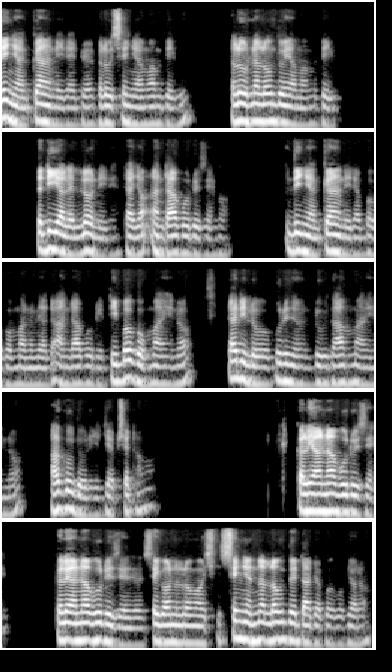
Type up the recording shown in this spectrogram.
သိဉာဏ်ကန့်နေတဲ့အတွက်ဘယ်လိုဆင်ញမှမသိဘူးဘယ်လိုနှလုံးသွင်းရမှမသိဘူး တတိယလည်းလွတ်နေတယ်ဒါကြောင့်အန္တပုရိဇဉ်ကိုအသိဉာဏ်ကန့်နေတဲ့ပုဂ္ဂိုလ်မှန်တယ်မြတ်အန္တပုရိဒီပုဂ္ဂိုလ်မှန်ရင်တော့အဲ့ဒီလိုပုရိသလူသားမှန်ရင်တော့အကုသိုလ်တွေကျဖြစ်တော့ကလျာဏဘုဒ္ဓစေကလျာဏဘုဒ္ဓစေဆိုစေကောနှလုံးကောရှိစဉ္ညာနှလုံးသွင်းတတ်တဲ့ပုဂ္ဂိုလ်ပြောတော့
